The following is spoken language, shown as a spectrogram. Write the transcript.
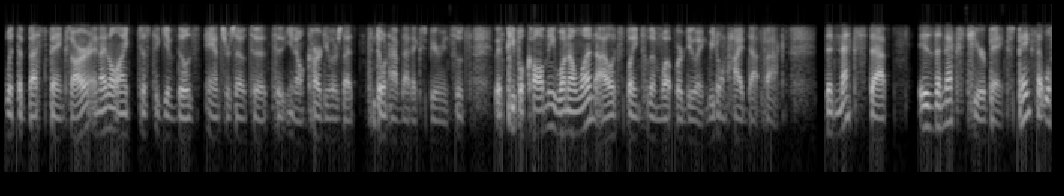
what the best banks are. And I don't like just to give those answers out to, to you know car dealers that don't have that experience. So it's if people call me one on one, I'll explain to them what we're doing. We don't hide that fact. The next step is the next tier banks, banks that will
